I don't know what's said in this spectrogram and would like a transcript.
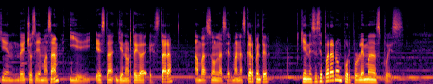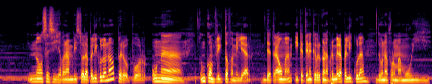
quien de hecho se llama Sam, y esta, Jenna Ortega, es Tara. Ambas son las hermanas Carpenter, quienes se separaron por problemas, pues... No sé si habrán visto la película o no, pero por una, un conflicto familiar de trauma y que tiene que ver con la primera película de una forma muy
